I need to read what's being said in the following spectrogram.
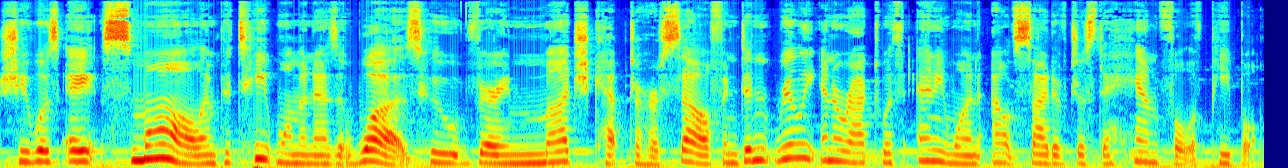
She was a small and petite woman as it was, who very much kept to herself and didn't really interact with anyone outside of just a handful of people.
